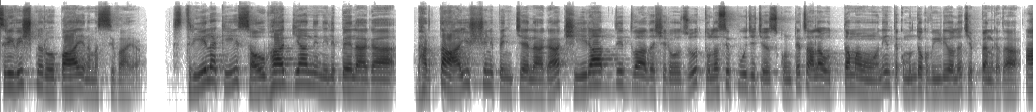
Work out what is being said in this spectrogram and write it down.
శ్రీ విష్ణు రూపాయ నమశివాయ స్త్రీలకి సౌభాగ్యాన్ని నిలిపేలాగా భర్త ఆయుష్యుని పెంచేలాగా క్షీరాబ్ది ద్వాదశి రోజు తులసి పూజ చేసుకుంటే చాలా ఉత్తమము అని ఇంతకు ముందు ఒక వీడియోలో చెప్పాను కదా. ఆ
